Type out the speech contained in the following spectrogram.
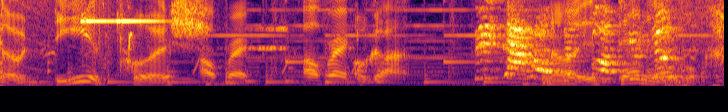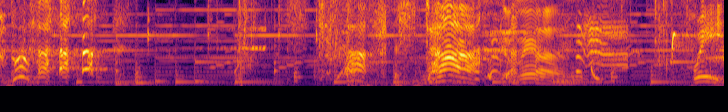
So D is push. Oh, frick. Oh, frick. Oh god. Bitch, I hope No, the it's fuck den you enable. Stop! Stop! Come here. Wait.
